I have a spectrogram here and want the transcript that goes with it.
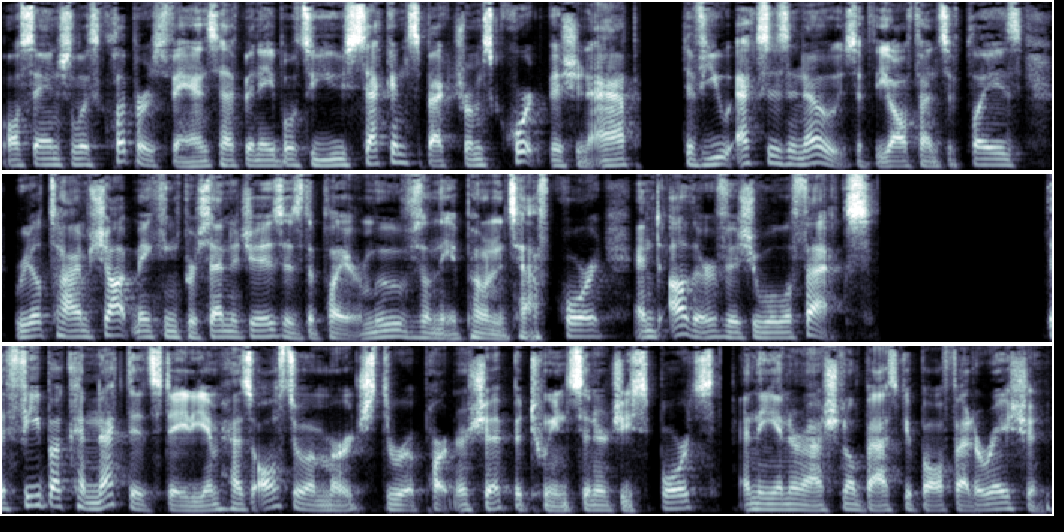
Los Angeles Clippers fans have been able to use Second Spectrum's Court Vision app to view X's and O's of the offensive plays, real time shot making percentages as the player moves on the opponent's half court, and other visual effects. The FIBA Connected Stadium has also emerged through a partnership between Synergy Sports and the International Basketball Federation,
